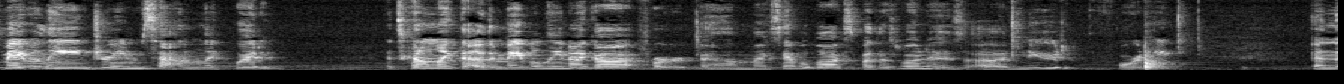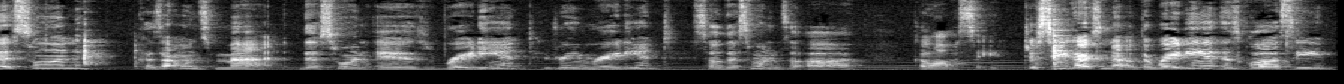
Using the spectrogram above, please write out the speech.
Maybelline Dream Satin Liquid. It's kind of like the other Maybelline I got for um, my sample box, but this one is Nude 40. And this one, because that one's matte, this one is Radiant, Dream Radiant. So this one's uh, glossy. Just so you guys know, the Radiant is glossy,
